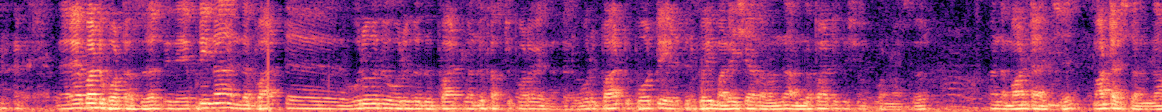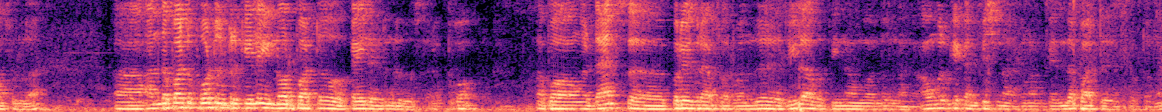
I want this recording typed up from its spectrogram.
நிறைய பாட்டு போட்டோம் சார் இது எப்படின்னா இந்த பாட்டு உருகுது உருகுது பாட்டு வந்து ஃபஸ்ட்டு போடவே இல்லை சார் ஒரு பாட்டு போட்டு எடுத்துகிட்டு போய் மலேசியாவில் வந்து அந்த பாட்டுக்கு ஷூட் பண்ணோம் சார் அந்த மாட்டாச்சு மாட்டாச்சு சாங் தான் ஃபுல்லாக அந்த பாட்டு போட்டுக்கிட்டு இருக்கையிலே இன்னொரு பாட்டு கையில் இருந்தது சார் அப்போது அப்போ அவங்க டான்ஸ் கொரியோகிராஃபர் வந்து லீலாவத்தின்னு அவங்க வந்திருந்தாங்க. அவங்களுக்கே கன்ஃபியூஷனாக இருக்கும் நமக்கு எந்த பாட்டு போட்டோன்னு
